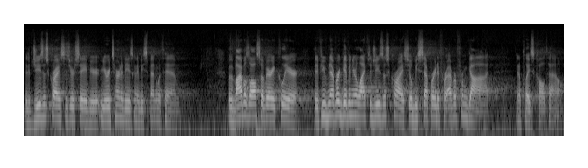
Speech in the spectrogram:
that if Jesus Christ is your Savior, your eternity is going to be spent with Him. But the Bible is also very clear that if you've never given your life to Jesus Christ, you'll be separated forever from God in a place called hell.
